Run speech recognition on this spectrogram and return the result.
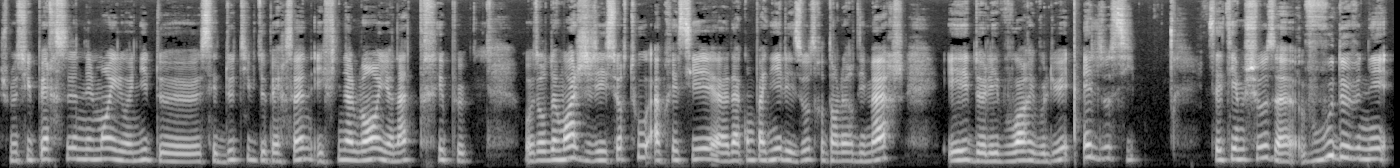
Je me suis personnellement éloignée de ces deux types de personnes et finalement, il y en a très peu. Autour de moi, j'ai surtout apprécié euh, d'accompagner les autres dans leur démarche et de les voir évoluer elles aussi. Septième chose, vous devenez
